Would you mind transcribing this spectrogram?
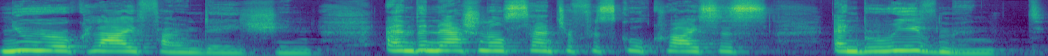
New York Life Foundation and the National Center for School Crisis and Bereavement,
